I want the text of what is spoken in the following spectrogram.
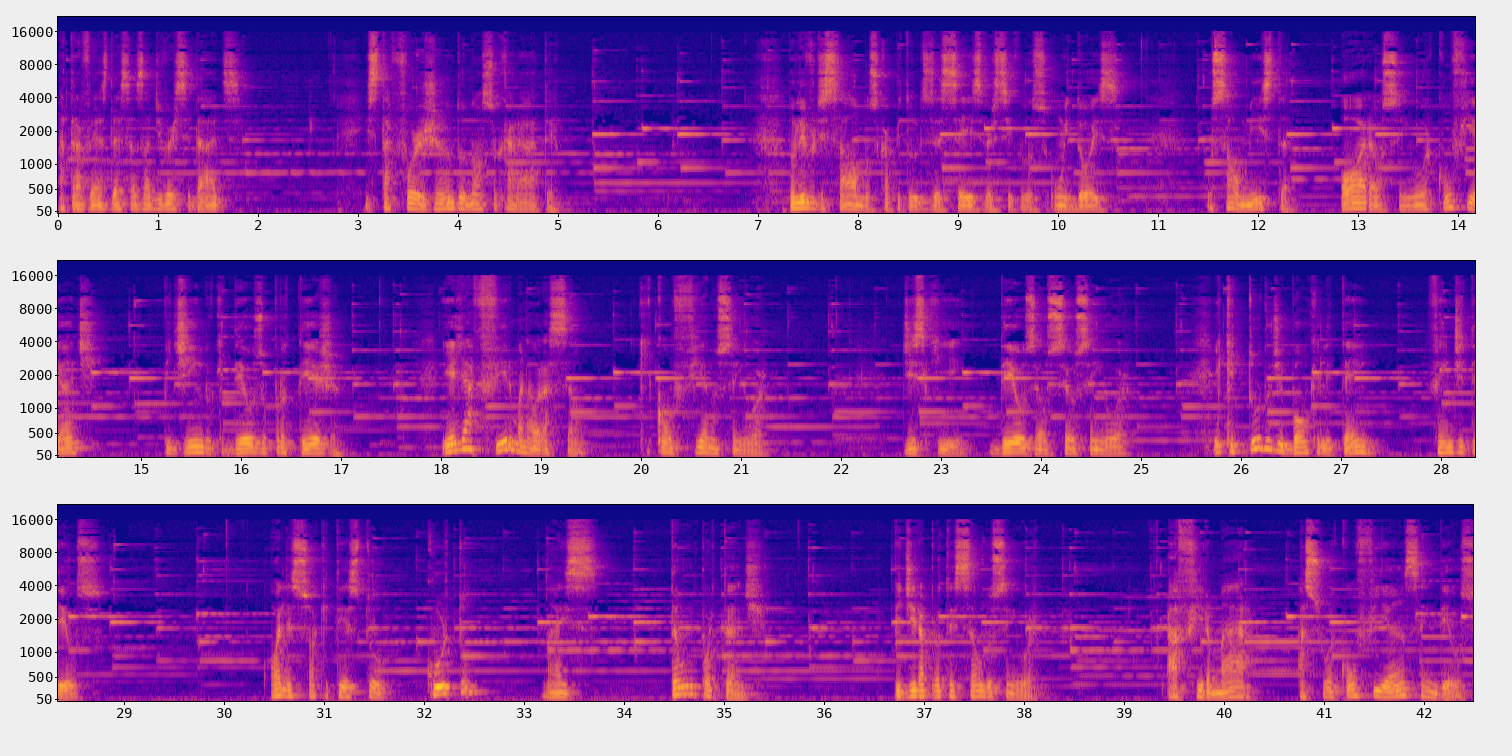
através dessas adversidades, está forjando o nosso caráter. No livro de Salmos, capítulo 16, versículos 1 e 2, o salmista ora ao Senhor confiante, pedindo que Deus o proteja. E ele afirma na oração que confia no Senhor. Diz que Deus é o seu Senhor e que tudo de bom que ele tem vem de Deus. Olha só que texto curto, mas tão importante. Pedir a proteção do Senhor, afirmar a sua confiança em Deus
